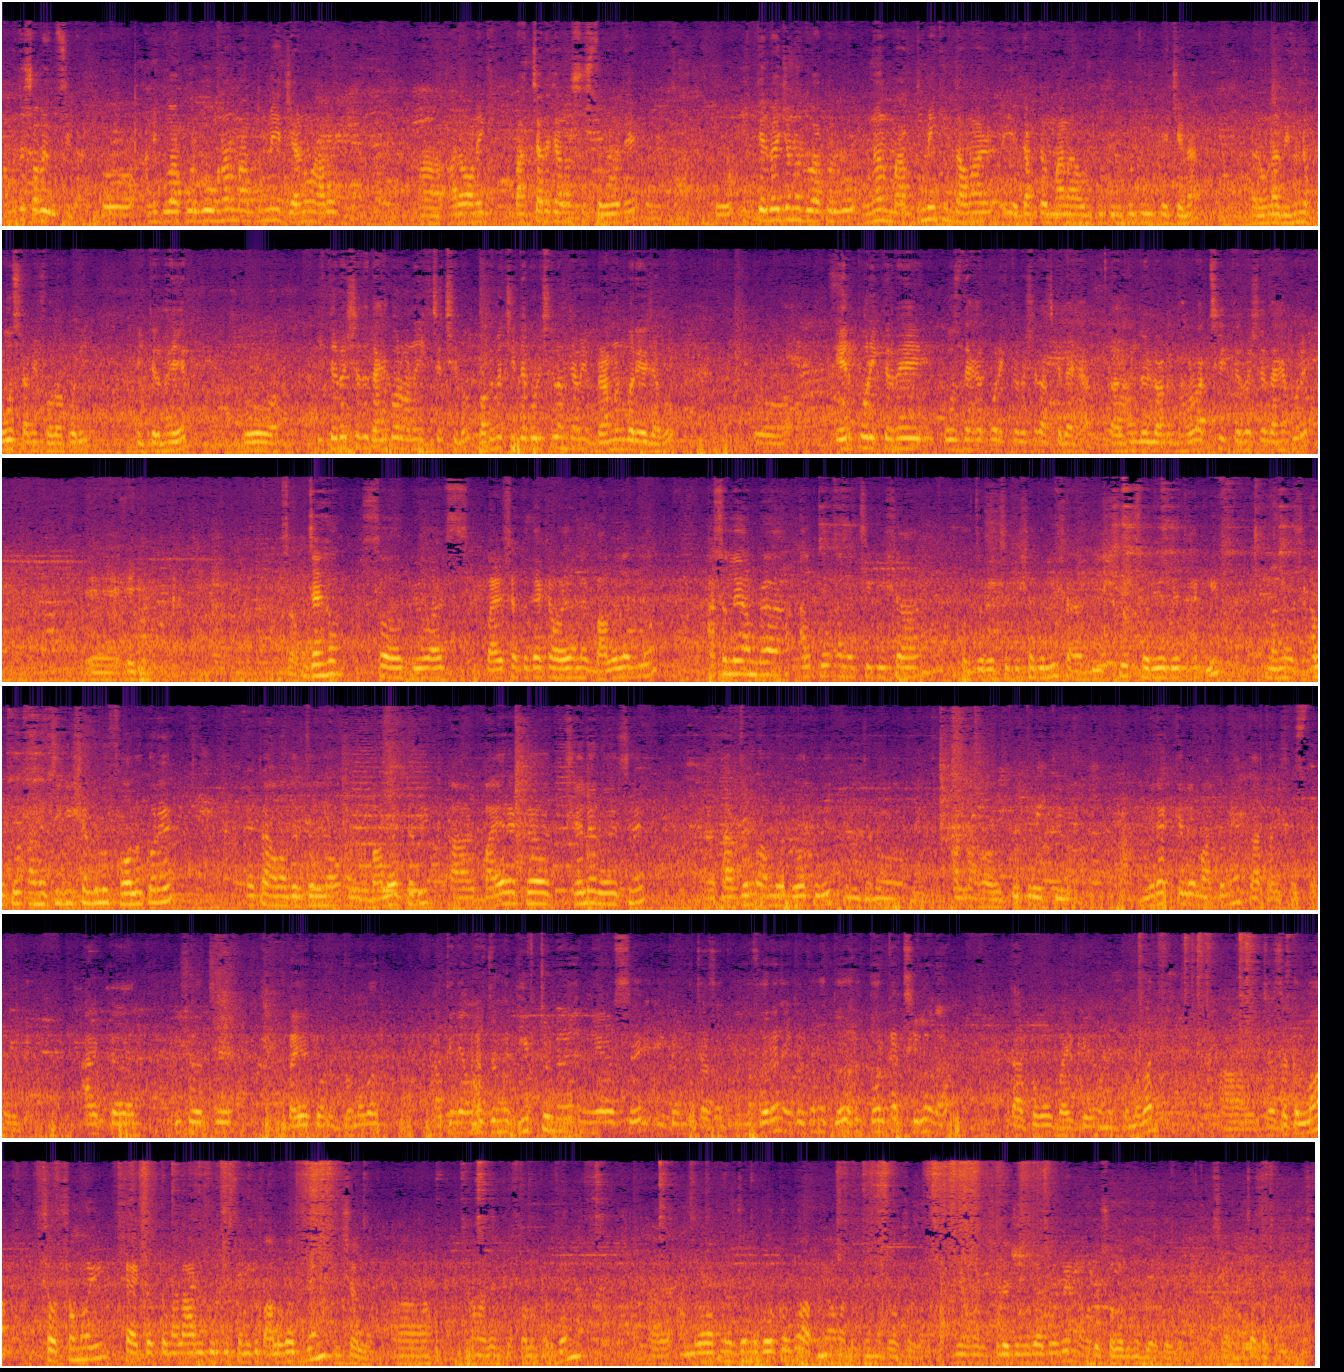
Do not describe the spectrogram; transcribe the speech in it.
আমরা তো সবাই উচিলা তো আমি দোয়া করব ওনার মাধ্যমে যেন আরও আরও অনেক বাচ্চারা যেন সুস্থ হয়ে ওঠে। তো ইকতের ভাইয়ের জন্য দোয়া করব। ওনার মাধ্যমেই কিন্তু আমার এই ডক্টর মানা উদ্ভিদ উদ্ভিদকে চেনা। কারণ ওনার বিভিন্ন পোস্ট আমি ফলো করি ইকতের ভাইয়ের। তো ইকতের ভাইয়ের সাথে দেখা করার অনেক ইচ্ছে ছিল। প্রথমে চিন্তা করেছিলাম যে আমি ব্রাহ্মণবাড়িয়া যাব। তো এরপর ইকতের ভাই পোস্ট দেখার পর ইকতের ভাইয়ের সাথে আজকে দেখা। তো আলহামদুলিল্লাহ অনেক ভালো লাগছে ইকতের ভাইয়ের সাথে দেখা করে। এই যাই হোক সো ভিউয়ার্স ভাইয়ের সাথে দেখা হয়ে অনেক ভালো লাগল। আসলে আমরা আল চিকিৎসা, হুজুরের চিকিৎসাগুলি সারা বিশ্বে ছড়িয়ে দিয়ে থাকি। মানুষ আল চিকিৎসাগুলো ফলো করে। এটা আমাদের জন্য অনেক ভালো একটা দিক। আর বাইরের একটা ছেলে রয়েছে তার জন্য আমরা দোয়া করি তিনি যেন আল্লাহর কুদরতি মিরাক্কেলের মাধ্যমে তাড়াতাড়ি সুস্থ হয়ে যায়। আরেকটা বিষয় হচ্ছে, ভাইয়াকে অনেক ধন্যবাদ। আর তিনি আমার জন্য গিফটও নিয়ে আসছে। এই কারণে জাজাকুল্লাহ করেন এটার কোনো দর- দরকার ছিল না। তারপরেও ভাইকে অনেক ধন্যবাদ। আর জাজাকাল্লাহ সবসময় স্যার ডক্টর মালা আলিপুর ইসলামীকে ভালোবাসবেন। ইনশাল্লাহ আমাদেরকে ফলো করবেন। আর আমরাও আপনার জন্য দোয়া করব আপনিও আমাদের জন্য দোয়া করবেন। আপনি আমাদের ছেলের জন্য দোয়া করবেন আমাদের সবার জন্য দোয়া করবেন।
